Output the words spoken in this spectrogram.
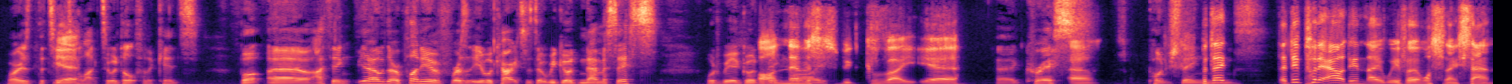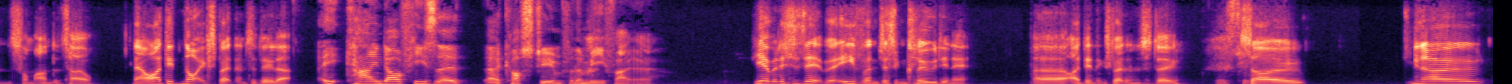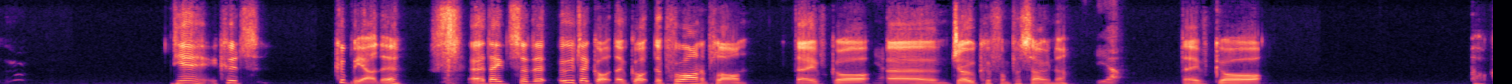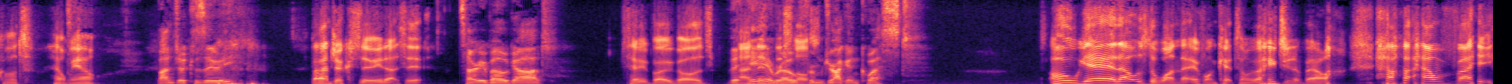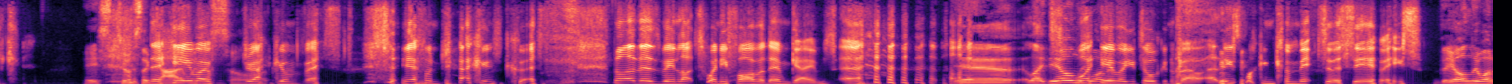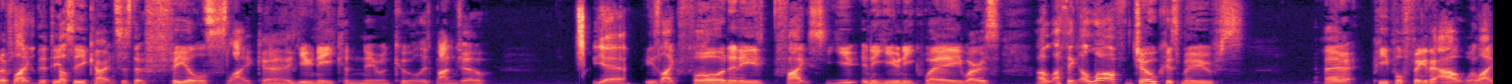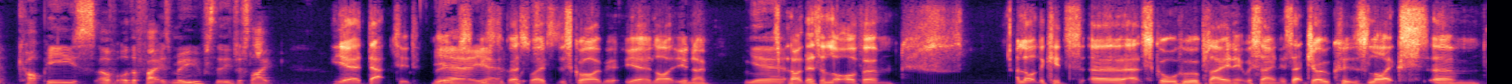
whereas the tits Yeah. are like too adult for the kids. But uh, I think you know there are plenty of Resident Evil characters that would be good. Nemesis would be a good. Oh. Nemesis would be great, yeah. Uh, Chris, Um, punch things. but they- They did put it out, didn't they, with um, what's his name, Sans from Undertale. Now I did not expect them to do that. it kind of he's a, a costume for the Mii Fighter. Yeah, but this is it. But even just including it, uh, I didn't expect them to do. So, you know, yeah, it could could be out there. Uh, they so the, who they got? They've got the Piranha Plant. They've got Yeah. um, Joker from Persona. yeah, They've got. Oh God, help me out. Banjo Kazooie, Banjo Kazooie, that's it. Terry Bogard, Terry Bogard. the and then this hero from Dragon Quest. Oh yeah, that was the one that everyone kept on raging about. how, how vague. It's just a the guy hero with a from sword. Dragon Quest. yeah, from Dragon Quest. Not that there's been like 25 of them games. Uh, Yeah, like the only what one. hero Of, are you talking about? At least fucking commit to a series. the only one of like the DLC characters that feels like uh, unique and new and cool is Banjo. Yeah, He's like fun and he fights u- in a unique way. Whereas I I think a lot of Joker's moves, uh, people figured it out were like copies of other fighters' moves that they just like. yeah, adapted. moves Yeah, is yeah, the best which- way to describe it. Yeah, like you know, Yeah, like there's a lot of um, a lot of the kids uh, at school who were playing it were saying is that Joker's like s- um,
